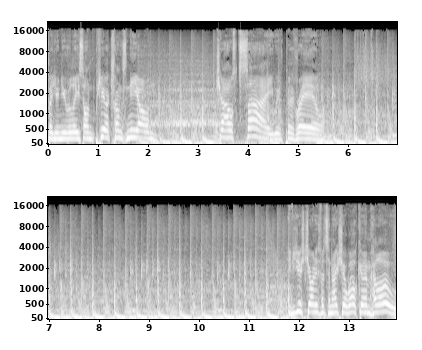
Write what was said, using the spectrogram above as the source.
played your new release on Pure Trance Neon. Charles Tsai with Prevail. If you just joined us for tonight's show, welcome. Hello.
